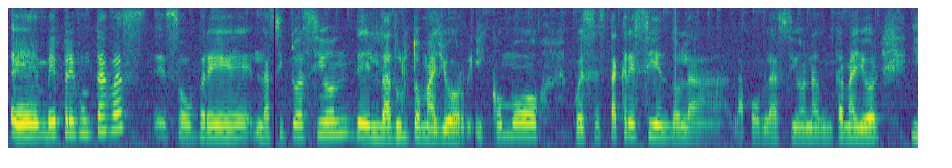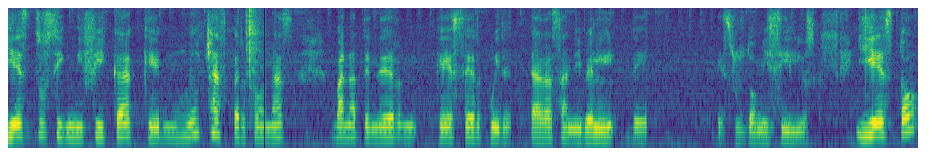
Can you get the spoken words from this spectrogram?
Eh, me preguntabas eh, sobre la situación del adulto mayor y cómo pues está creciendo la, población adulta mayor y esto significa que muchas personas van a tener que ser cuidadas a nivel de, sus domicilios. Y esto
